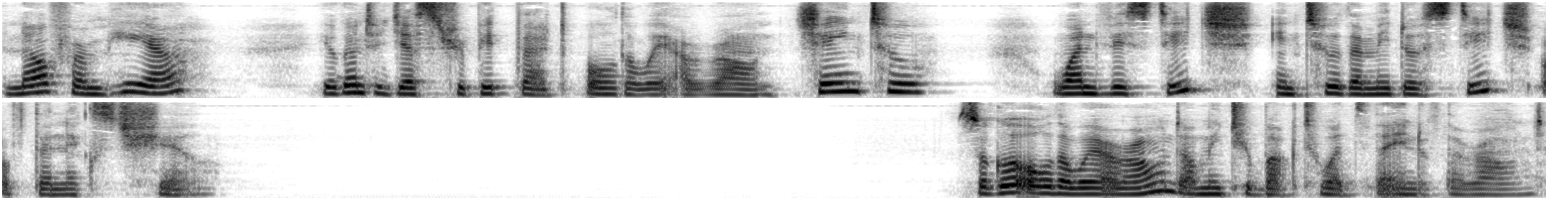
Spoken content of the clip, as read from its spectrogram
Now from here, you're going to just repeat that all the way around. Chain two, one V-stitch into the middle stitch of the next shell. So go all the way around. I'll meet you back towards the end of the round.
